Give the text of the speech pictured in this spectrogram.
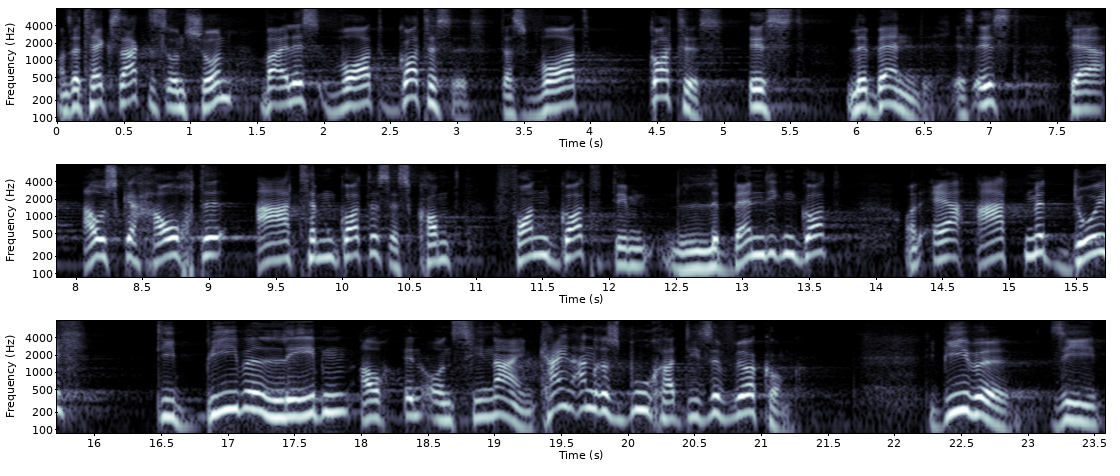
Unser Text sagt es uns schon, weil es Wort Gottes ist. Das Wort Gottes ist lebendig. Es ist der ausgehauchte Atem Gottes. Es kommt von Gott, dem lebendigen Gott. Und er atmet durch die Bibel Leben auch in uns hinein. Kein anderes Buch hat diese Wirkung. Die Bibel, sie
